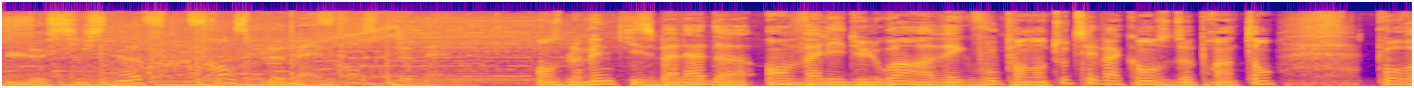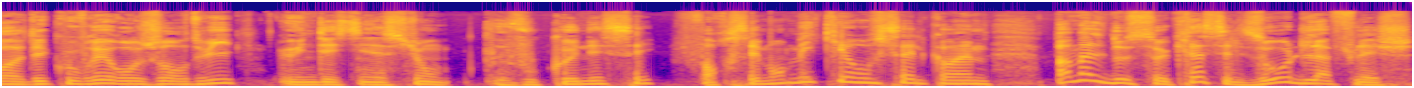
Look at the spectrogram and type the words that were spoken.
Le 6-9 France Bleu Maine. France Bleu Maine. France Bleu Maine qui se balade en vallée du Loir avec vous pendant toutes ces vacances de printemps pour euh, découvrir aujourd'hui une destination que vous connaissez forcément mais qui recèle quand même pas mal de secrets, c'est le zoo de la Flèche.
